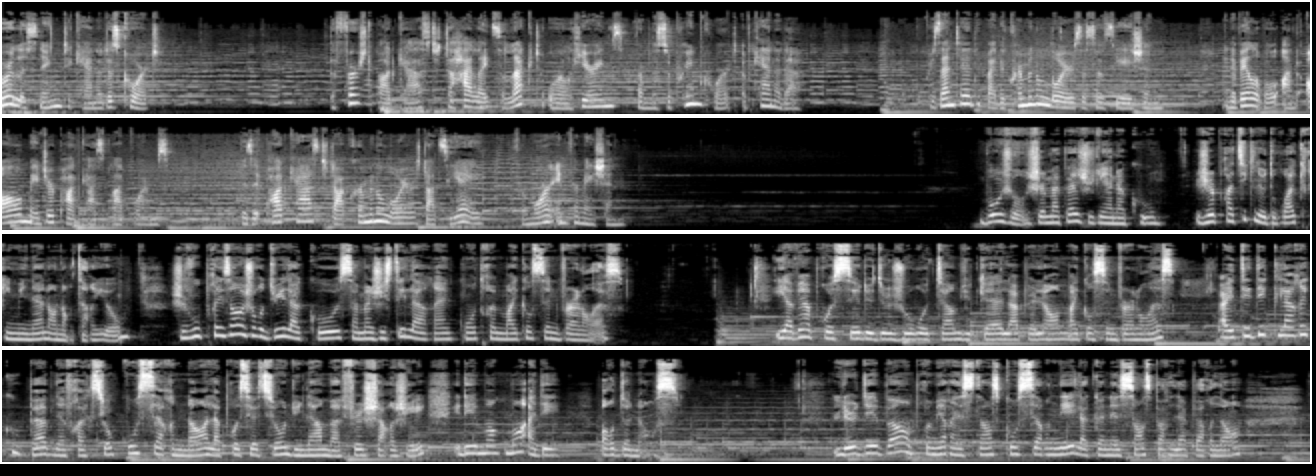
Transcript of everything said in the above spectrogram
You're listening to Canada's Court, the first podcast to highlight select oral hearings from the Supreme Court of Canada. Presented by the Criminal Lawyers Association and available on all major podcast platforms. Visit podcast.criminallawyers.ca for more information. Bonjour, je m'appelle Juliana. Je pratique le droit criminel en Ontario. Je vous présente aujourd'hui la cause Sa Majesté la Reine contre Michelson Vernalis. Il y avait un procès de deux jours au terme duquel l'appelant Michelson Vernalis a été déclaré coupable d'infractions concernant la possession d'une arme à feu chargée et des manquements à des ordonnances. Le débat en première instance concernait la connaissance par l'appelant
